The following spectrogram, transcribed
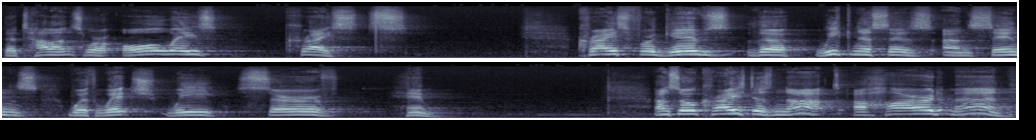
The talents were always Christ's. Christ forgives the weaknesses and sins with which we serve Him. And so Christ is not a hard man.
